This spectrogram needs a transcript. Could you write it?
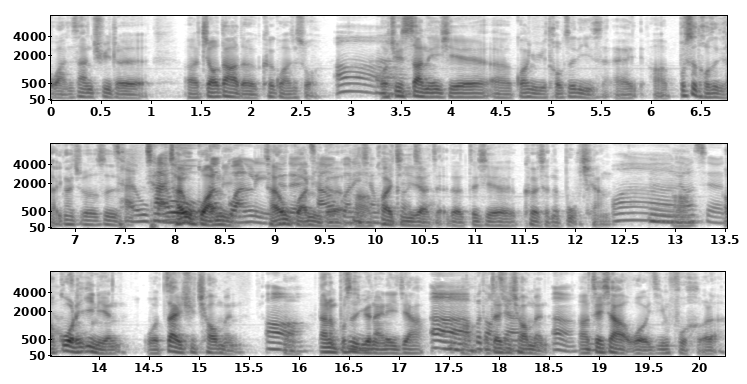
晚上去了呃交大的科管所。哦。我去上了一些呃关于投资理财，啊不是投资理财，应该说是财务财务管理财务管理的啊会计的的这些课程的补强。哇，了解。啊，过了一年，我再去敲门啊，当然不是原来那一家，嗯，不同再去敲门，嗯，啊，这下我已经符合了，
